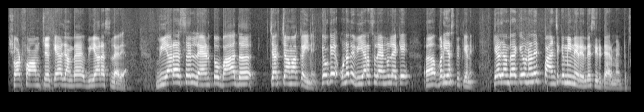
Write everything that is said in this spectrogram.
ਸ਼ਾਰਟ ਫਾਰਮ 'ਚ ਕਿਹਾ ਜਾਂਦਾ ਹੈ ਵੀਆਰਐਸ ਲੈ ਲਿਆ। ਵੀਆਰਐਸ ਲੈਣ ਤੋਂ ਬਾਅਦ ਚਰਚਾਵਾਂ ਕਈ ਨੇ, ਕਿਉਂਕਿ ਉਹਨਾਂ ਦੇ ਵੀਆਰਐਸ ਲੈਣ ਨੂੰ ਲੈ ਕੇ ਬੜੀਆਂ ਸਥਿਤੀਆਂ ਨੇ। ਕਿਹਾ ਜਾਂਦਾ ਕਿ ਉਹਨਾਂ ਨੇ 5 ਕੁ ਮਹੀਨੇ ਰਹਿੰਦੇ ਸੀ ਰਿਟਾਇਰਮੈਂਟ 'ਚ।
